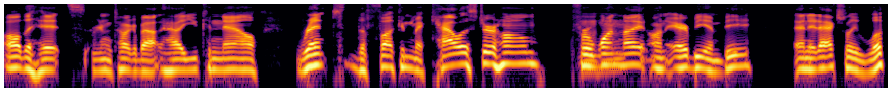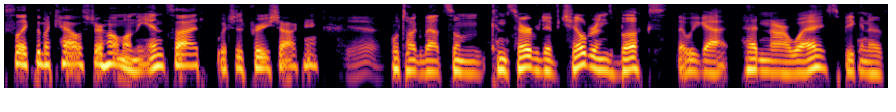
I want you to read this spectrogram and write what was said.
all the hits. We're going to talk about how you can now rent the fucking McCallister home for one Mhm. night on Airbnb. And it actually looks like the McCallister home on the inside, which is pretty shocking. Yeah. We'll talk about some conservative children's books that we got heading our way. Speaking of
